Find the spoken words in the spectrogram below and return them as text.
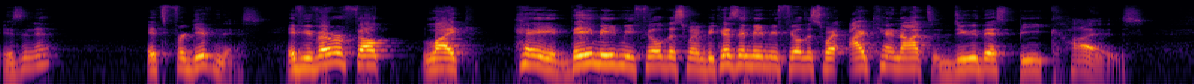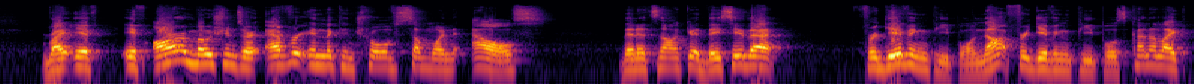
isn't it? It's forgiveness. If you've ever felt like, hey, they made me feel this way, and because they made me feel this way, I cannot do this because. Right? If if our emotions are ever in the control of someone else, then it's not good. They say that forgiving people not forgiving people is kind of like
